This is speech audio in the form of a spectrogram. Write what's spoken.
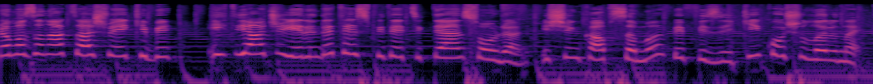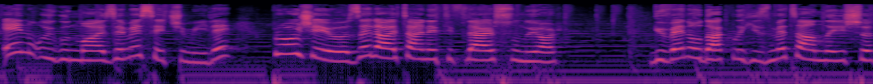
Ramazan Aktaş ve ekibi ihtiyacı yerinde tespit ettikten sonra işin kapsamı ve fiziki koşullarına en uygun malzeme seçimiyle projeye özel alternatifler sunuyor. Güven odaklı hizmet anlayışı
